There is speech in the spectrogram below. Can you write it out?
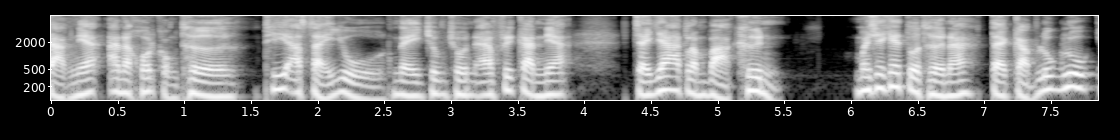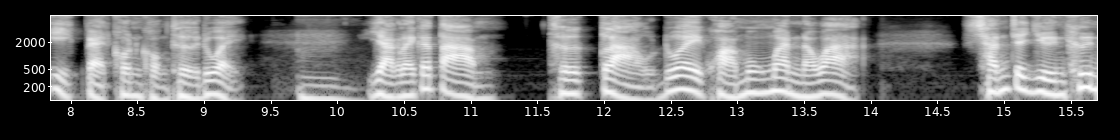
จากเนี้ยอนาคตของเธอที่อาศัยอยู่ในชุมชนแอฟริกันเนี้ยจะยากลำบากขึ้น ไม่ใช่แค่ตัวเธอนะ แต่กับลูกๆอีก 8 คนของเธอด้วยอืมอย่างไรก็ตาม เธอกล่าวด้วยความมุ่งมั่นนะว่า ฉันจะยืนขึ้น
